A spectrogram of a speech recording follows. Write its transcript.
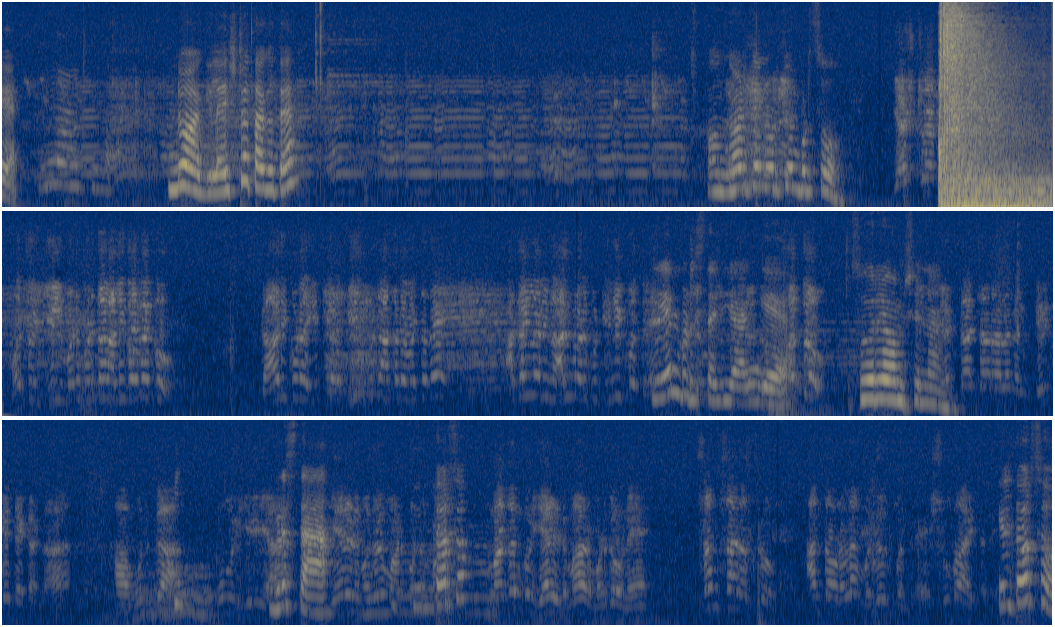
ಇನ್ನೂ ಆಗಿಲ್ಲ ಎಷ್ಟೊತ್ತಾಗುತ್ತೆ? ಅವ್ನು ನೋಡ್ಕೆ ನೋಡ್ಕೊಂಡ್ ಬಿಡ್ಸು. ಏನ್ ಬಿಡಿಸ್ತಾ ಇದೀಯ ಹಂಗೆ? ಸೂರ್ಯವಂಶನ. ಬಿಡಿಸ್ತಾ? ತೋರ್ಸು. ಇಲ್ಲಿ ತೋರ್ಸು.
